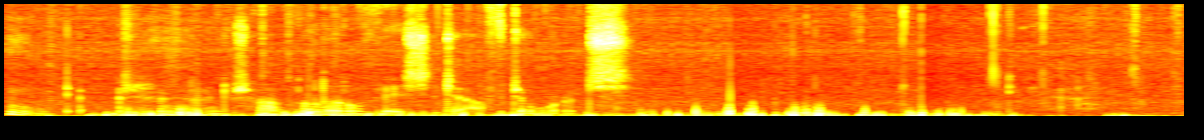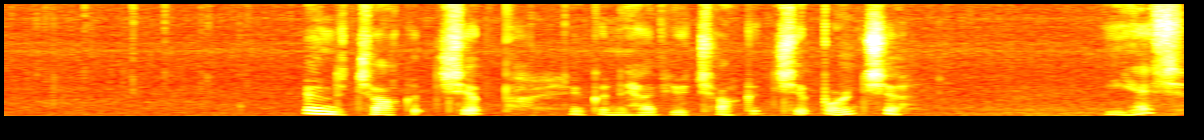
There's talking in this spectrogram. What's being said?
And then just have a little visit afterwards. And a chocolate chip. You're going to have your chocolate chip, aren't you? Yes,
